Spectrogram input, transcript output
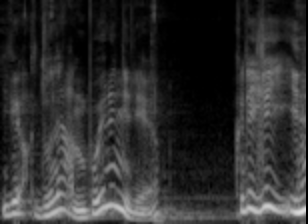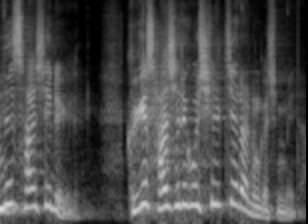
이게 눈에 안 보이는 일이에요. 근데 이게 있는 사실이에요. 그게 사실이고 실제라는 것입니다.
